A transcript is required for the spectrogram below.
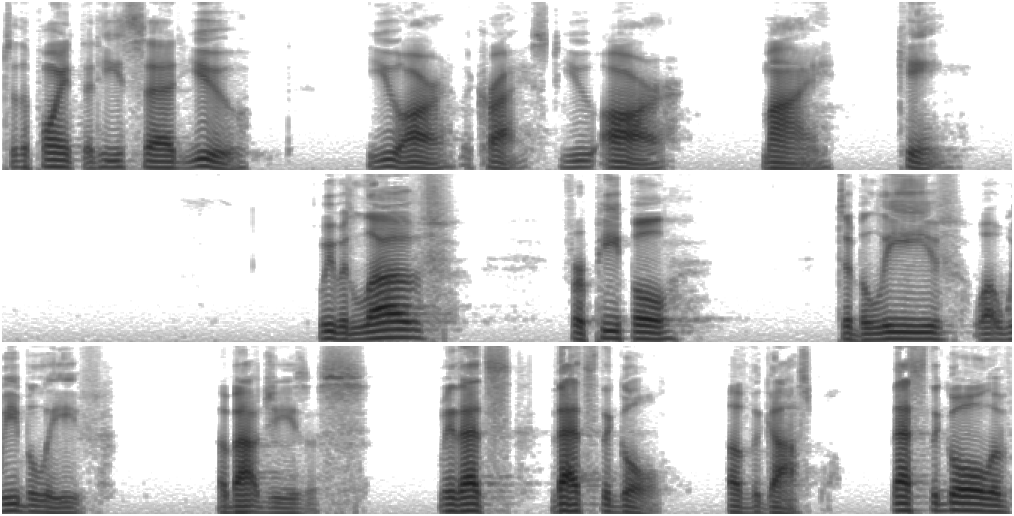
to the point that he said, You, you are the Christ. You are my King. We would love for people to believe what we believe about Jesus. I mean, that's, that's the goal of the gospel. That's the goal of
